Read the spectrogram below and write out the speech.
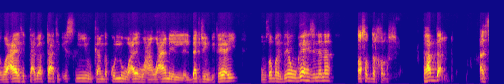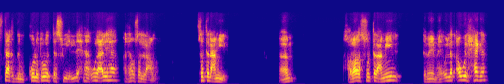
وعارف التعبئة بتاعتي باسمي والكلام ده كله وعامل ال- ال packaging بتاعي ومظبط الدنيا وجاهز إن أنا أصدر خلاص. فهبدأ أستخدم كل طرق التسويق اللي إحنا هنقول عليها عشان أوصل للعملاء وصلت العميل. تمام؟ خلاص وصلت العميل. تمام. هيقول لك أول حاجة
